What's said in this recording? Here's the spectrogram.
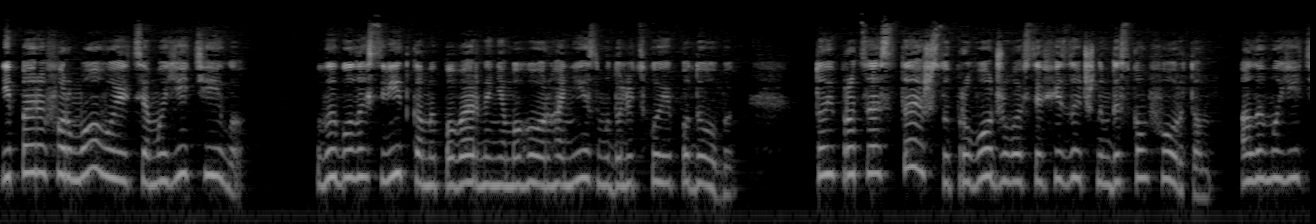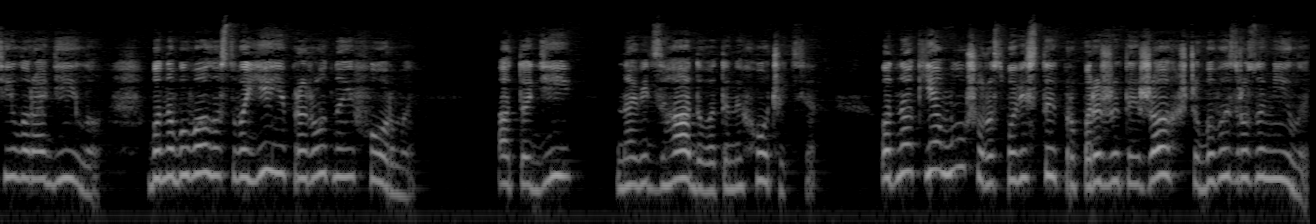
і переформовується моє тіло. Ви були свідками повернення мого організму до людської подоби. Той процес теж супроводжувався фізичним дискомфортом, але моє тіло раділо, бо набувало своєї природної форми. А тоді навіть згадувати не хочеться. Однак я мушу розповісти про пережитий жах, щоб ви зрозуміли.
